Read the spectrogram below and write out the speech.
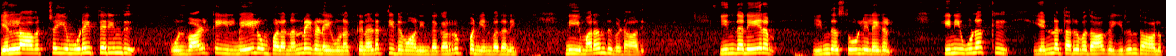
எல்லாவற்றையும் உடைத்தெறிந்து உன் வாழ்க்கையில் மேலும் பல நன்மைகளை உனக்கு நடத்திடுவான் இந்த கருப்பன் என்பதனை நீ மறந்து விடாது. இந்த நேரம் இந்த சூழ்நிலைகள் இனி உனக்கு என்ன தருவதாக இருந்தாலும்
